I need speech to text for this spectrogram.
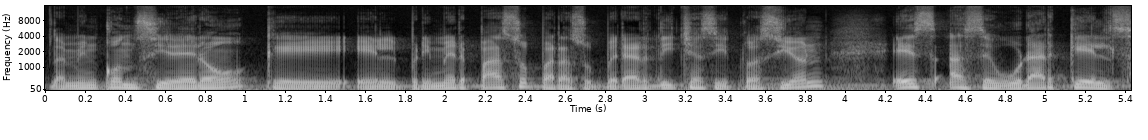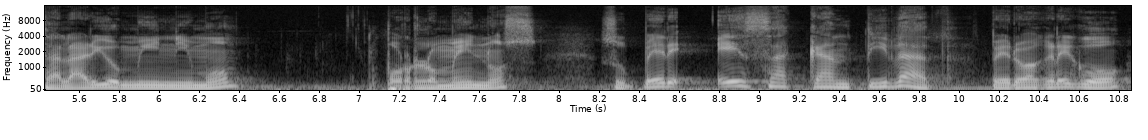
también consideró que el primer paso para superar dicha situación es asegurar que el salario mínimo, por lo menos, supere esa cantidad, pero agregó,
